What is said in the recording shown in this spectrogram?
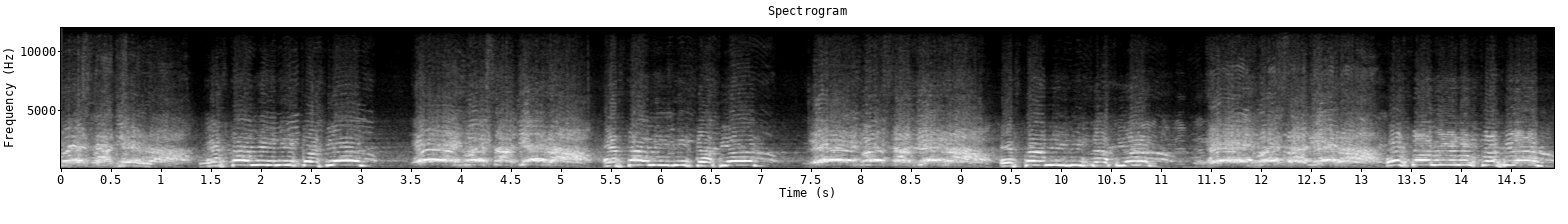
nuestra tierra! ¡Estabilización! ¡En nuestra tierra! ¡Estabilización! ¡En nuestra tierra! ¡Estabilización! ¡En nuestra tierra! ¡Estabilización!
